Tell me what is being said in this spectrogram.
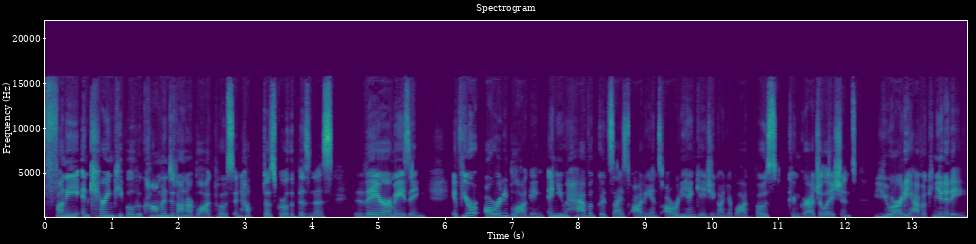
funny, and caring people who commented on our blog posts and helped us grow the business. They are amazing. If you're already blogging and you have a good sized audience already engaging on your blog posts, congratulations. You already have a community.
